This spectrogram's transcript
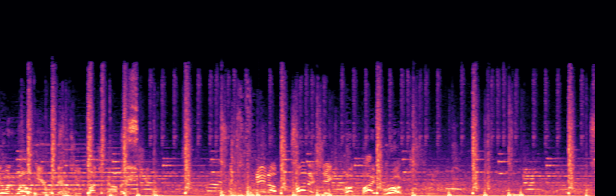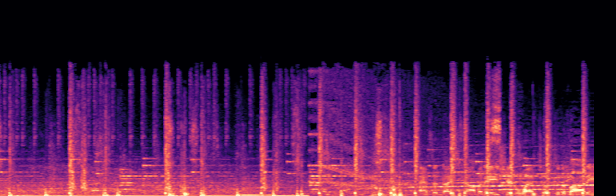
doing well here with that two-punch combination. And a punishing hook by Brooks. That's a nice combination. Left hook to the body,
